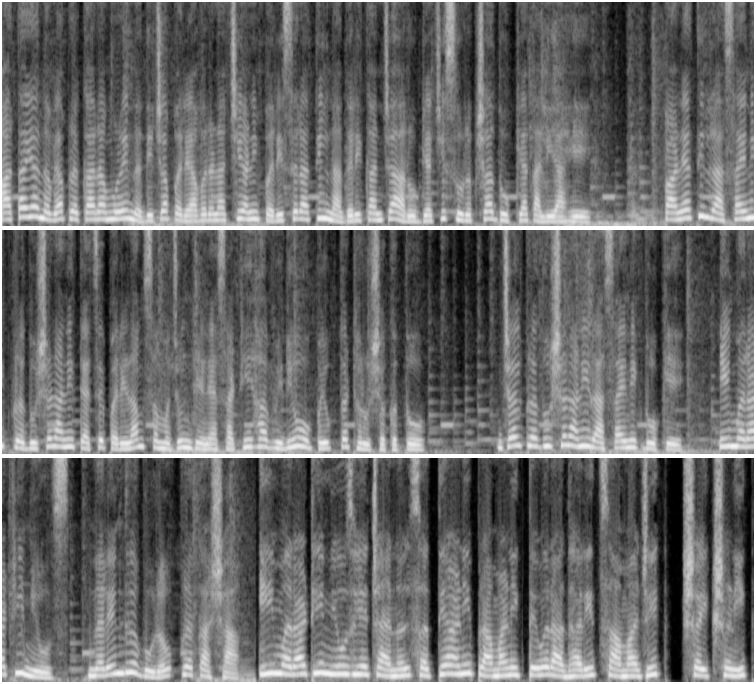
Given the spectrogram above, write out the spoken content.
आता या नव्या प्रकारामुळे नदीच्या पर्यावरणाची आणि परिसरातील नागरिकांच्या आरोग्याची सुरक्षा धोक्यात आली आहे. पाण्यातील रासायनिक प्रदूषण आणि त्याचे परिणाम समजून घेण्यासाठी हा व्हिडिओ उपयुक्त ठरू शकतो. जल प्रदूषण आणि रासायनिक धोके. E Marathi news. नरेंद्र गुरव प्रकाशा. ई मराठी न्यूज हे चॅनल सत्य आणि प्रामाणिकतेवर आधारित सामाजिक शैक्षणिक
